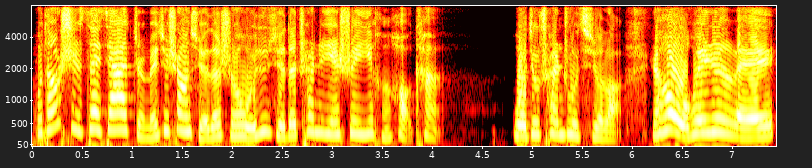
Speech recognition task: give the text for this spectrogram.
我当时在家准备去上学的时候，我就觉得穿这件睡衣很好看，我就穿出去了。然后我会认为，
